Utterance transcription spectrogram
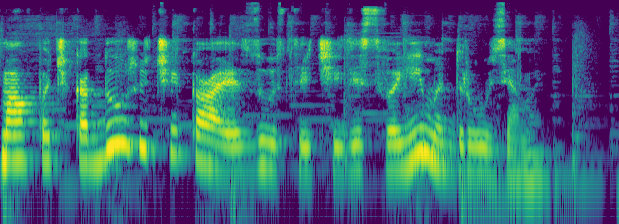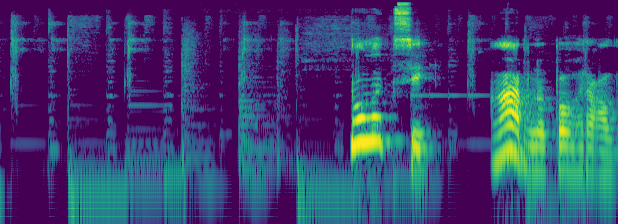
Мавпочка дуже чекає зустрічі зі своїми друзями. Молодці, гарно пограли.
